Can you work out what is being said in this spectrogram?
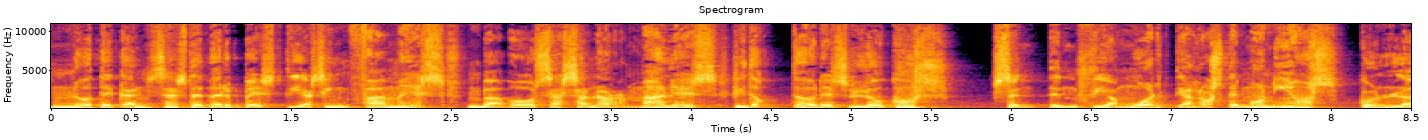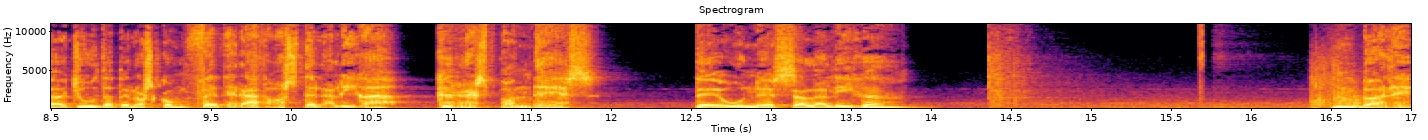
¿No te cansas de ver bestias infames, babosas anormales y doctores locos? Sentencia muerte a los demonios con la ayuda de los confederados de la Liga. ¿Qué respondes? ¿Te unes a la Liga? Vale,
